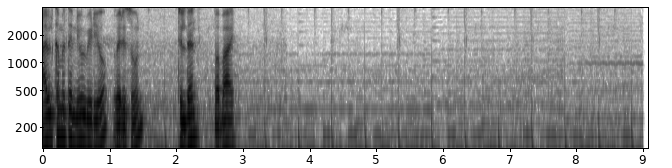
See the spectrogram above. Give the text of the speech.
I will come with a new video very soon. Till then, bye bye.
